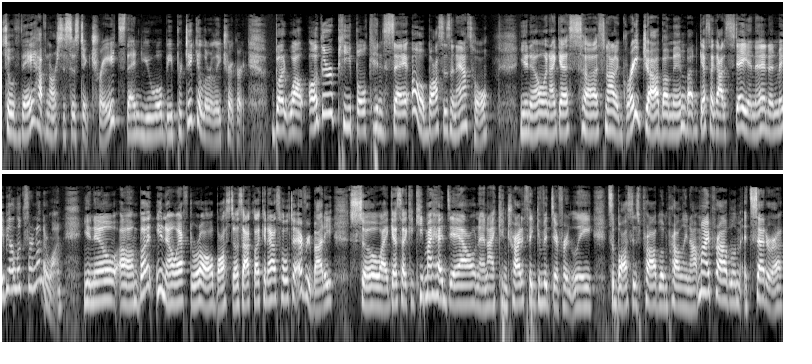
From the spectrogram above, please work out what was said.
So if they have narcissistic traits then you will be particularly triggered. But while other people can say oh boss is an asshole you know and i guess uh, it's not a great job i'm in but i guess i got to stay in it and maybe i'll look for another one you know? Um, but you know after all boss does act like an asshole to everybody. So i guess I could keep my head down and I can try to think of it differently. It's the boss's problem, probably not my problem, etc.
